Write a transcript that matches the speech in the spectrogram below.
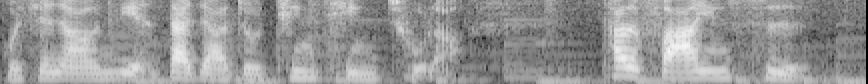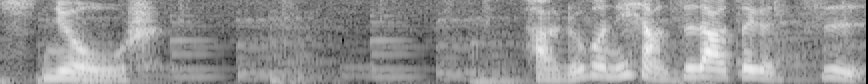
我现在要念，大家就听清楚了。它的发音是 “snow”。好，如果你想知道这个字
